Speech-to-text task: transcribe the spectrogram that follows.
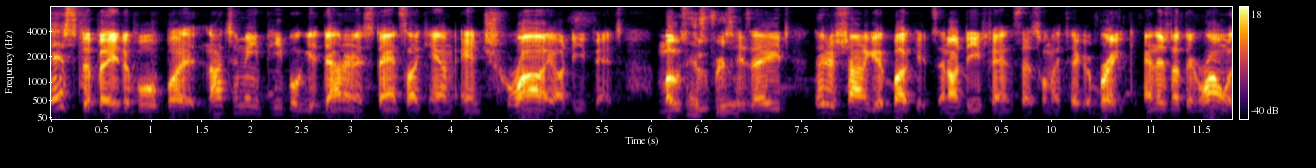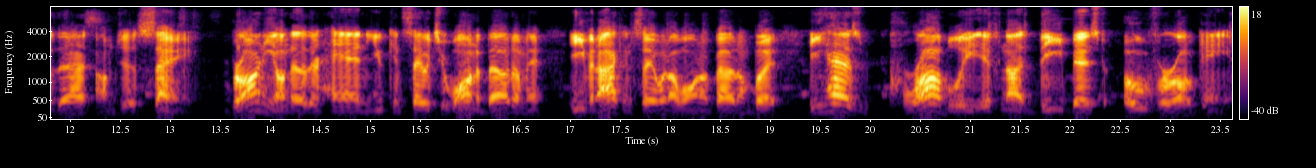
It's debatable, but not too many people get down in a stance like him and try on defense. Most That's hoopers true. his age, they're just trying to get buckets, and on defense, that's when they take a break. And there's nothing wrong with that, I'm just saying. Bronny, on the other hand, you can say what you want about him, and even I can say what I want about him, but he has probably, if not the best overall game.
